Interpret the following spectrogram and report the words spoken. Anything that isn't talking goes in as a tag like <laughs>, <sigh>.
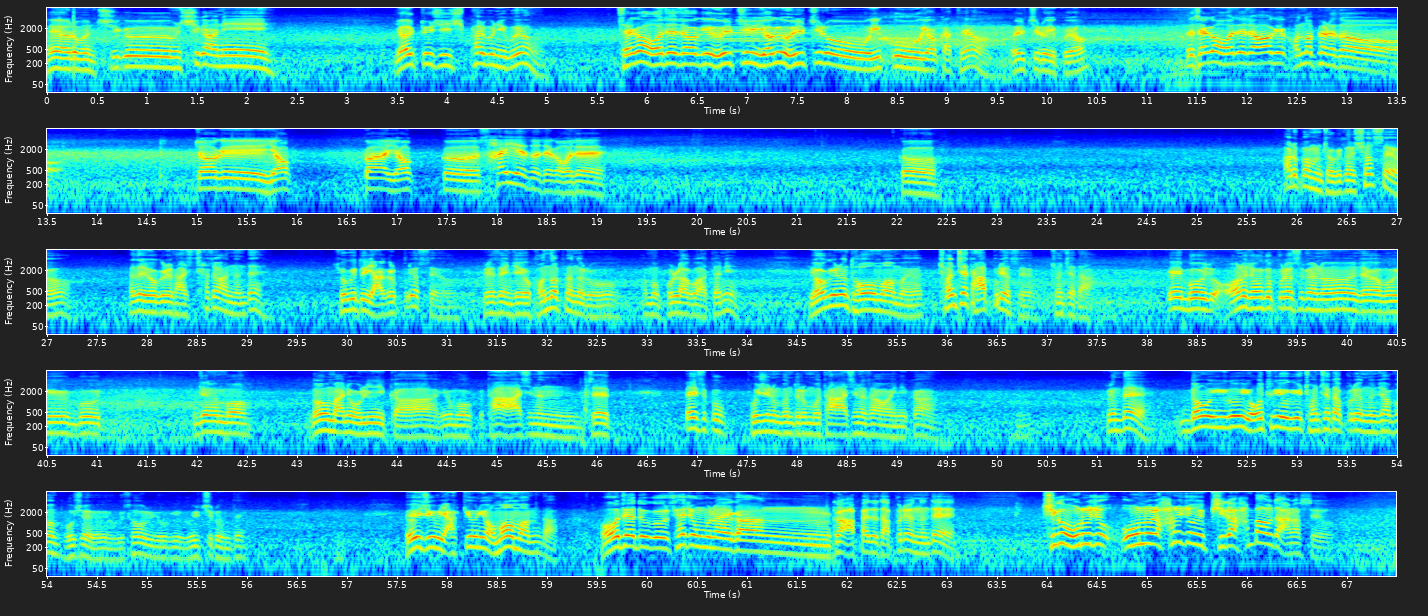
네, 여러분 지금 시간이 12시 18분이고요. 제가 어제 저기 을지 여기 을지로 입구역 같아요. 을지로 있고요. 제가 어제 저기 건너편에서 저기 역과 역 그 사이에서 제가 어제 그 하룻밤은 저기서 쉬었어요. 그래서 여기를 다시 찾아왔는데 저기도 약을 뿌렸어요. 그래서 이제 요 건너편으로 한번 보려고 왔더니 여기는 더 어마어마해요. 전체 다 뿌렸어요. 전체 다. 그게 뭐 어느 정도 뿌렸으면은 제가 뭐, 뭐 이제는 뭐 너무 많이 올리니까 이거 뭐 다 아시는 제 페이스북 보시는 분들은 뭐 다 아시는 상황이니까 음. 그런데 너무 이거 어떻게 여기 전체 다 뿌렸는지 한번 보셔요. 여기 서울 여기 을지로인데 여기 지금 약 기운이 어마어마합니다. 어제도 그 세종문화회관 그 앞에도 다 뿌렸는데 지금 오늘, 주- 오늘 하루 종일 비가 한 방울도 안 왔어요.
